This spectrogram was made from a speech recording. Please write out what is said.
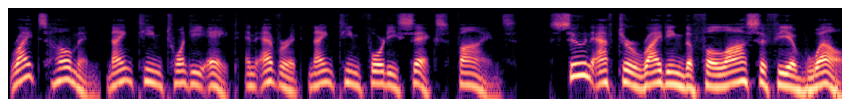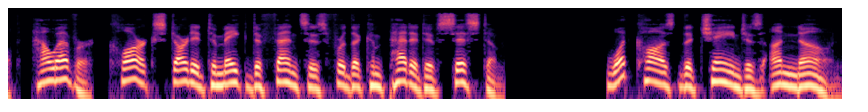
Writes Homan 1928 and Everett 1946 finds Soon after writing The Philosophy of Wealth, however, Clark started to make defenses for the competitive system. What caused the change is unknown.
